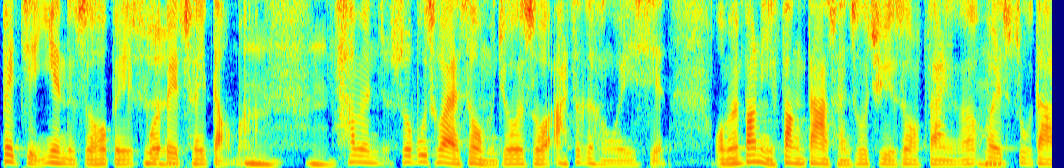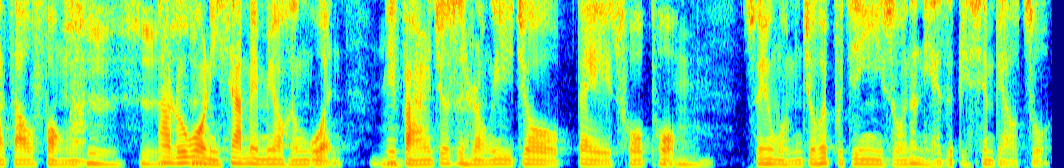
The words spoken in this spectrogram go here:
被检验的时候被不会被吹倒嘛？嗯嗯、他们说不出来的时候，我们就会说啊，这个很危险。我们帮你放大传出去的时候，反而会树大招风啊。是是。那如果你下面没有很稳，嗯、你反而就是很容易就被戳破。嗯、所以我们就会不建议说，那你还是别先不要做。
